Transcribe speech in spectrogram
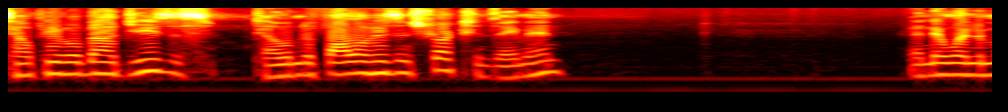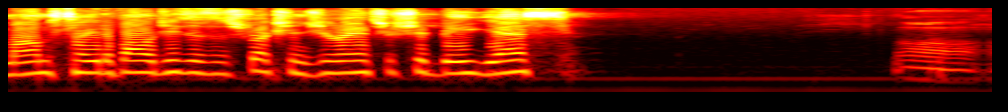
tell people about Jesus. Tell them to follow his instructions. Amen. And then when the moms tell you to follow Jesus' instructions, your answer should be yes Oh.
